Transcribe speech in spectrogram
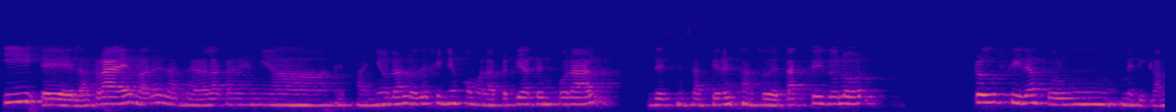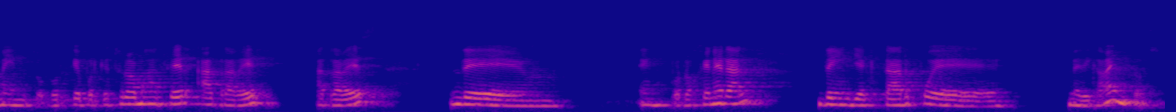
Y eh, la RAE, ¿vale? la Real Academia Española, lo define como la pérdida temporal de sensaciones tanto de tacto y dolor producida por un medicamento. ¿Por qué? Porque esto lo vamos a hacer a través, a través de, por lo general, de inyectar pues, medicamentos,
